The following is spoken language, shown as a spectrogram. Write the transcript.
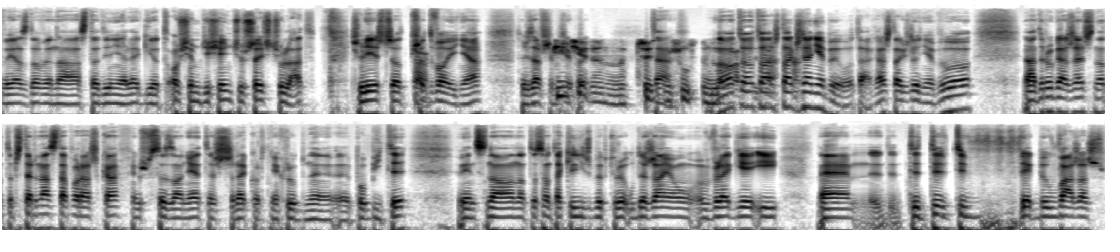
wyjazdowe na stadionie Legii od 86 lat, czyli jeszcze od tak. przedwojnia. Coś zawsze mi się... 1 w tak. No to, to aż tak, tak źle nie było, tak, aż tak źle nie było. A druga rzecz, no to 14 porażka już w sezonie, też rekord niechlubny e, pobity, więc no, no to są takie liczby, które uderzają w Legię i e, ty, ty, ty jakby uważasz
